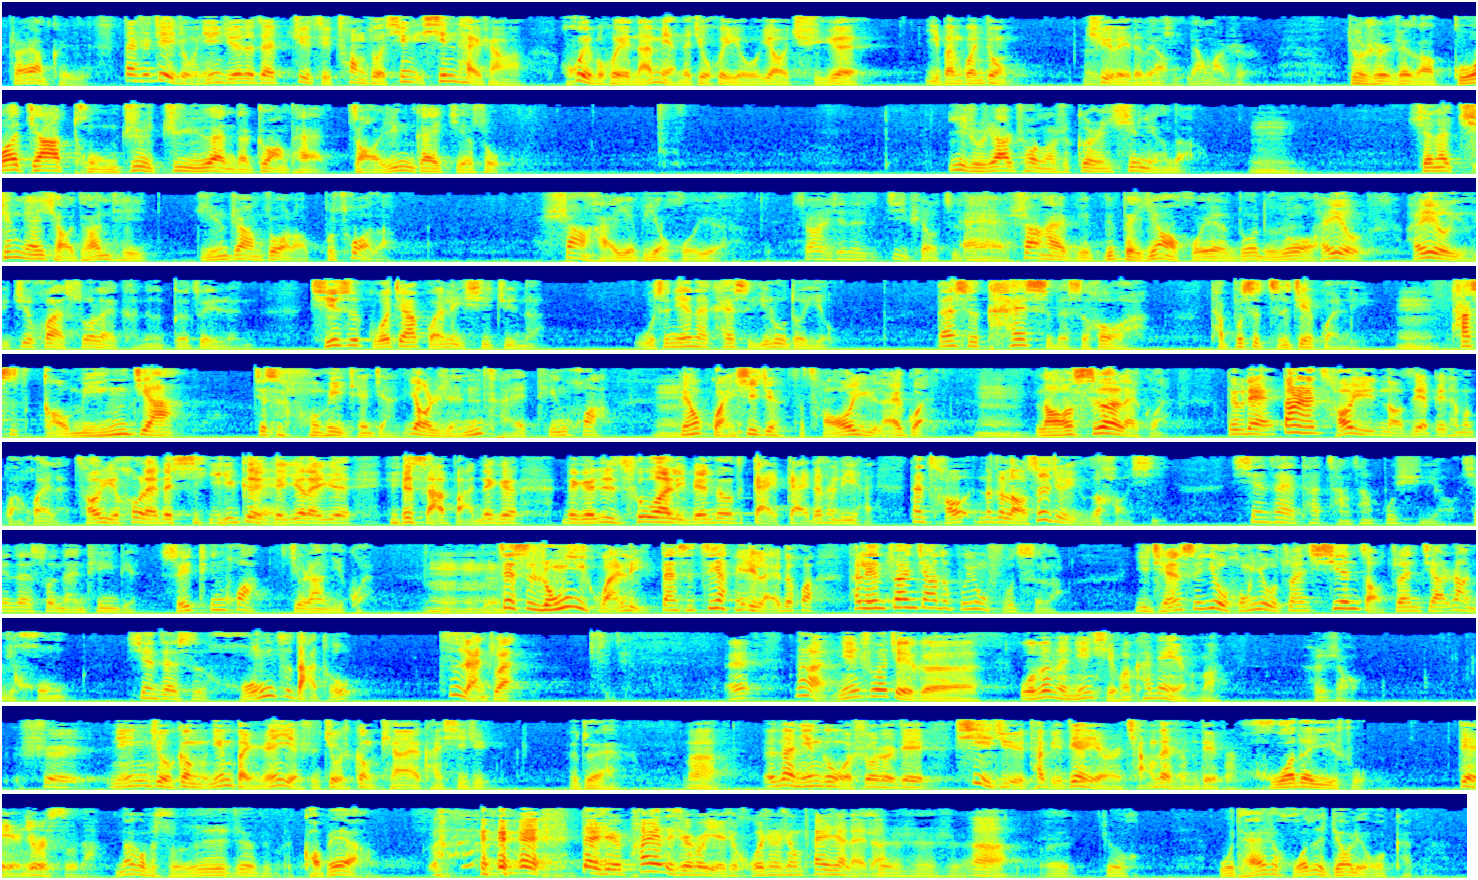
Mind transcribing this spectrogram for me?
照样可以。但是这种您觉得在具体创作心心态上啊，会不会难免的就会有要取悦一般观众趣味的问题？两码事，就是这个国家统治剧院的状态早应该结束。艺术家创作是个人心灵的，嗯。现在青年小团体已经这样做了，不错的。上海也比较活跃。上海现在是计票制。哎，上海比比北京要活跃的多得多。还有还有有一句话说来可能得罪人，其实国家管理戏剧呢，五十年代开始一路都有，但是开始的时候啊，他不是直接管理，嗯，他是搞名家，就是我们以前讲要人才听话，嗯，比方管戏剧是曹禺来管。嗯，老舍来管，对不对？当然，曹禺脑子也被他们管坏了。曹禺后来的戏一个一个越来越 越傻，把那个那个日出啊里边都改改的很厉害。但曹那个老舍就有个好戏，现在他常常不需要。现在说难听一点，谁听话就让你管。嗯嗯，这是容易管理，但是这样一来的话，他连专家都不用扶持了。以前是又红又专，先找专家让你红，现在是红字打头，自然专。哎，那您说这个，我问问您喜欢看电影吗？很少。是您就更您本人也是就是更偏爱看戏剧。呃对。啊，呃，那您跟我说说，这戏剧它比电影强在什么地方？活的艺术，电影就是死的，那个不是这拷贝啊。但是拍的时候也是活生生拍下来的。是是是。啊，呃，就舞台是活的交流，看。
